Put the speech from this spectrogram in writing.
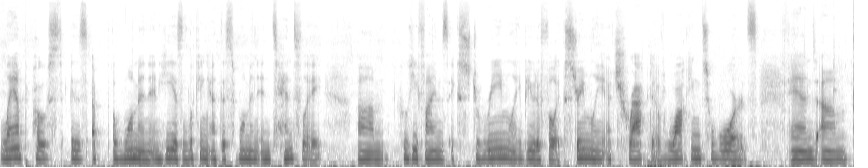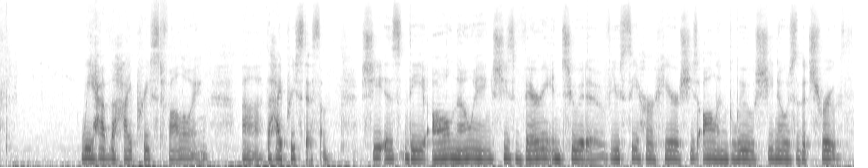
lamppost is a, a woman, and he is looking at this woman intently. Um, who he finds extremely beautiful, extremely attractive, walking towards. And um, we have the high priest following, uh, the high priestess. She is the all knowing. She's very intuitive. You see her here. She's all in blue. She knows the truth.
